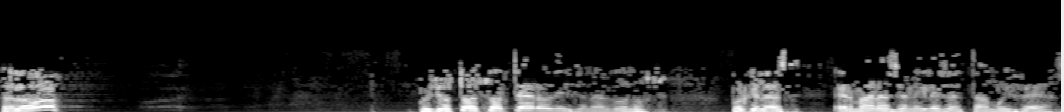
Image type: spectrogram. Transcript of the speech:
¿Hello? Pues yo estoy soltero, dicen algunos, porque las hermanas en la iglesia están muy feas.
